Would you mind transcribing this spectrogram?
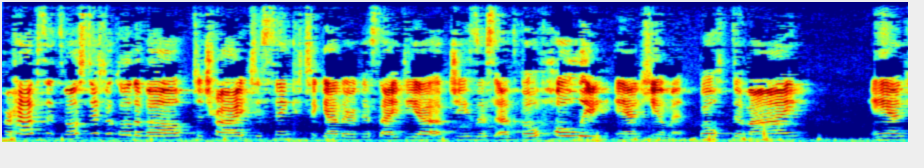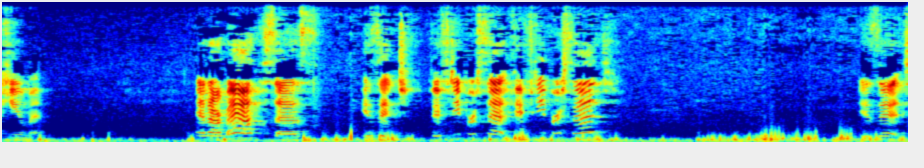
Perhaps it's most difficult of all to try to sync together this idea of Jesus as both holy and human, both divine and human. And our math says, is it 50%, 50%? Is it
